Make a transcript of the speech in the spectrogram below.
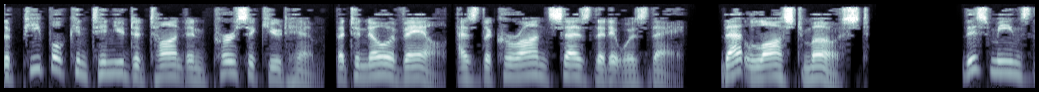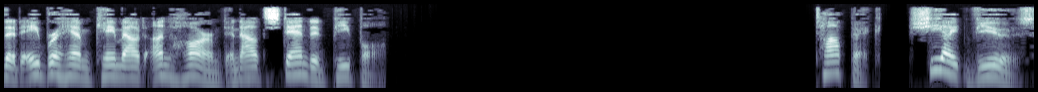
The people continued to taunt and persecute him, but to no avail, as the Quran says that it was they that lost most. This means that Abraham came out unharmed and outstanded people. Shiite views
